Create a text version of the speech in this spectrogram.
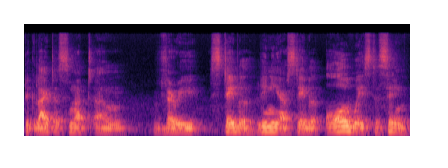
the glide is not um, very stable, linear, stable, always the same.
